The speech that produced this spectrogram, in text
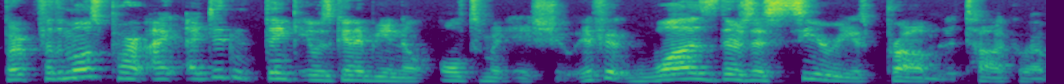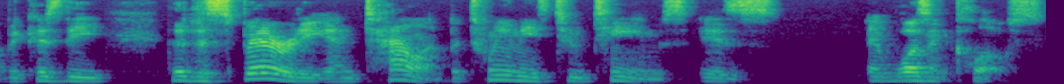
But for the most part, I, I didn't think it was going to be an ultimate issue. If it was, there's a serious problem to talk about because the the disparity in talent between these two teams is it wasn't close.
